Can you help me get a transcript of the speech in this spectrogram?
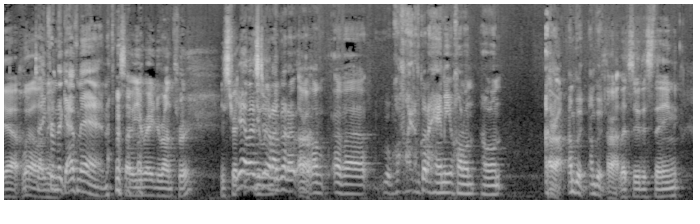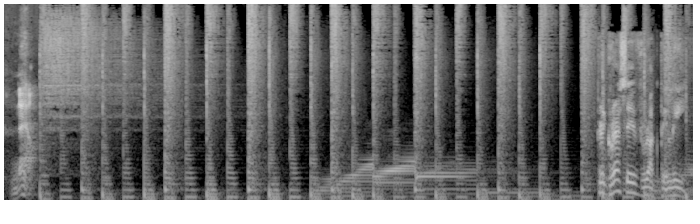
Yeah, well, I Take from the mean, Gav man. so are you ready to run through? You stretching? yeah, let's do it. I've got a. Right. I've, I've, uh, wait, I've got a hammy. Hold on, hold on. Okay, All right. I'm good. I'm good. All right, let's do this thing now. Progressive Rugby League.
